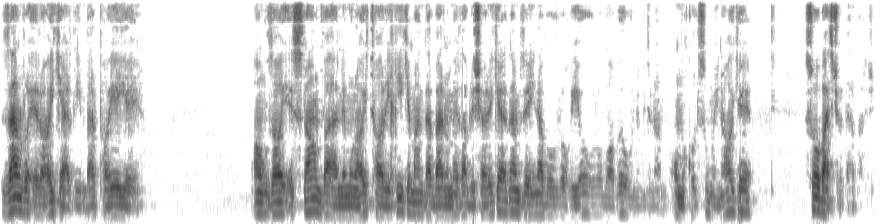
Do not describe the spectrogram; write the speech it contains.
زن رو ارائه کردیم بر پایه آموزهای اسلام و نمونه های تاریخی که من در برنامه قبل اشاره کردم زینب و رقیه و ربابه و نمی‌دونم ام کلثوم و اینها که صحبت شد دربارش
